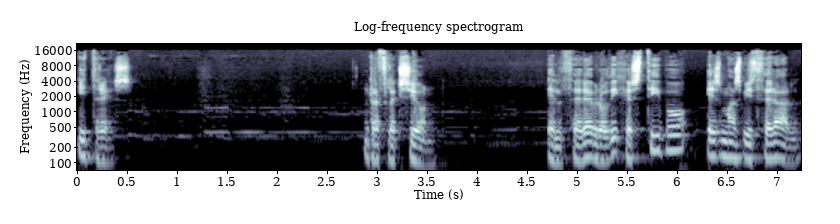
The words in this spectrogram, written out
y tres. Reflexión. El cerebro digestivo es más visceral,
